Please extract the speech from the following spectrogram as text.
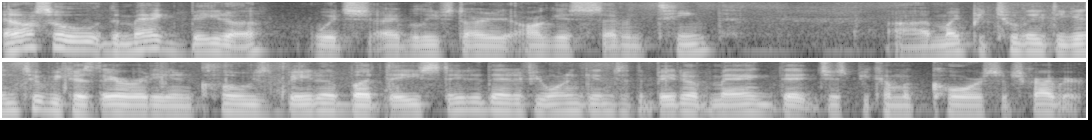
And also, the Mag Beta, which I believe started August 17th, uh, it might be too late to get into because they're already in closed beta, but they stated that if you want to get into the beta of MAG, that just become a Qore subscriber.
